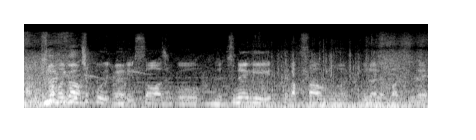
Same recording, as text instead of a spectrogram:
감을 분열기가- 못 찍고 네. 있어가지고 이제 분열기 대박 싸움을 노려야 될 것 같은데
